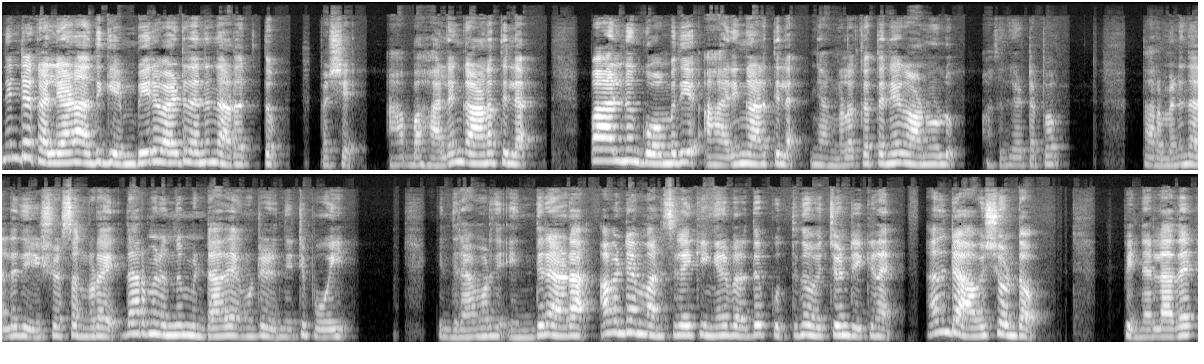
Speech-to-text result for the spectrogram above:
നിന്റെ കല്യാണം അതിഗംഭീരമായിട്ട് തന്നെ നടത്തും. പക്ഷെ ആ ബാലൻ കാണത്തില്ല. ബാലനും ഗോമതി ആരും കാണത്തില്ല. ഞങ്ങളൊക്കെ തന്നെ കാണുള്ളൂ. അത് കേട്ടപ്പം ധർമ്മന് നല്ല ദേഷ്യ സങ്കടമായി. ധർമ്മനൊന്നും മിണ്ടാതെ അങ്ങോട്ട് എഴുന്നേറ്റ് പോയി. ഇന്ദിരാ പറഞ്ഞു എന്തിനാടാ? അവന്റെ മനസ്സിലേക്ക് ഇങ്ങനെ വെറുതെ കുത്തി നോവിച്ചോണ്ടിരിക്കണേ? അതിന്റെ ആവശ്യമുണ്ടോ? പിന്നല്ലാതെ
